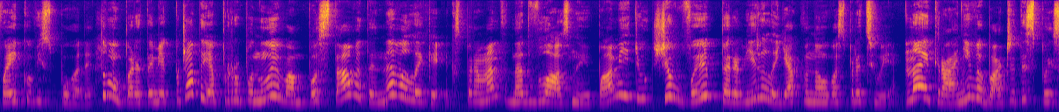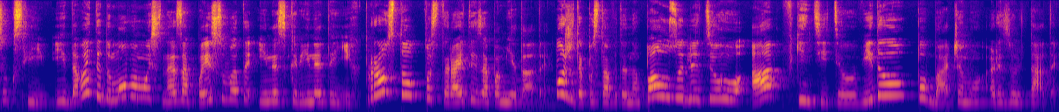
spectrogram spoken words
фейкові спогади. Тому перед тим як почати, я пропоную вам поставити невеликий експеримент над власною пам'яттю, щоб ви перевірили, як вона у вас працює. На екрані ви бачите список слів, і давайте домовимось не записувати і не скрінити їх. Просто постарайтесь запам'ятати. Можете поставити на паузу для цього, а в кінці цього відео побачимо результати.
